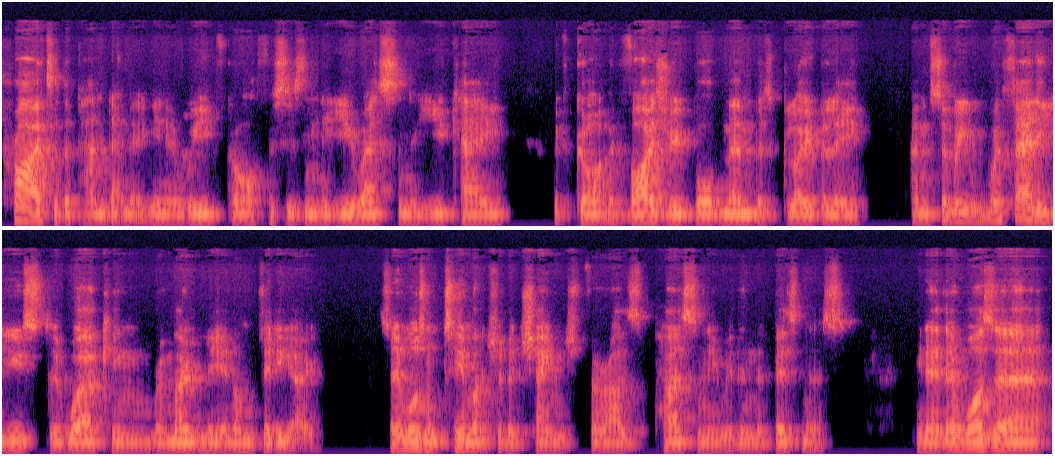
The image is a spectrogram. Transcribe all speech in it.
prior to the pandemic. You know, we've got offices in the US and the UK. We've got advisory board members globally. And so we, we're fairly used to working remotely and on video. So it wasn't too much of a change for us personally within the business. You know, there was a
